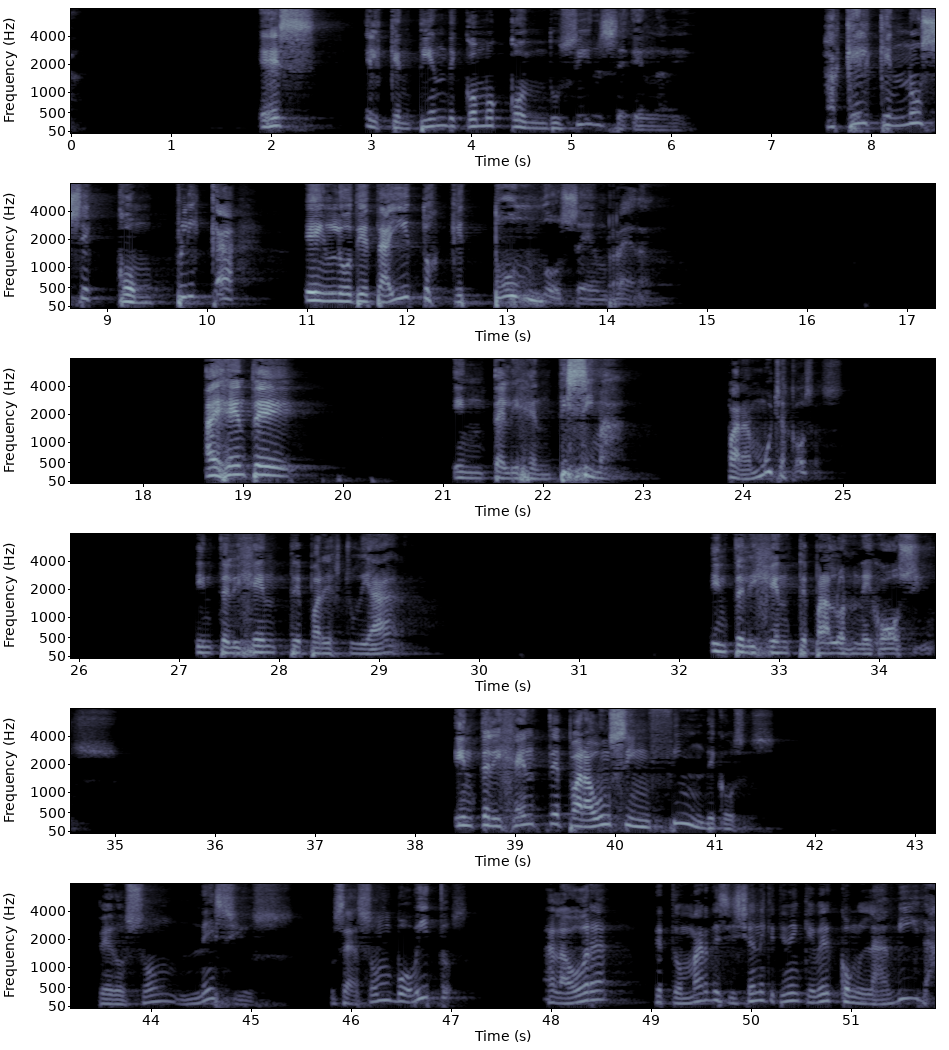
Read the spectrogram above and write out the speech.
es el que entiende cómo conducirse en la vida. Aquel que no se complica en los detallitos que todos se enredan. Hay gente inteligentísima para muchas cosas. Inteligente para estudiar, inteligente para los negocios, inteligente para un sinfín de cosas, pero son necios, o sea, son bobitos a la hora de tomar decisiones que tienen que ver con la vida.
